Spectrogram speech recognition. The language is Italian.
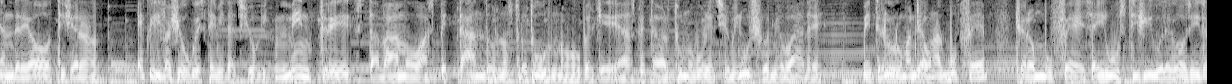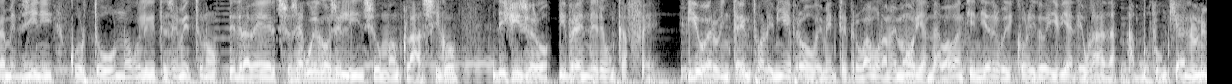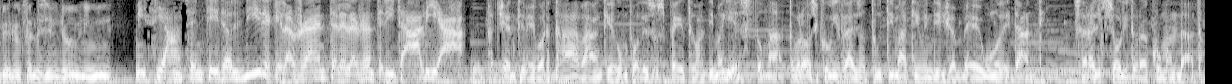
Andreotti, c'erano... E quindi facevo queste imitazioni. Mentre stavamo aspettando il nostro turno, perché aspettava il turno pure il zio Minuccio e mio padre, mentre loro mangiavano al buffet, c'era un buffet, sai, rustici, quelle cose, i tramezzini cortonno, quelli che ti si mettono le traverso, sai, quelle cose lì, insomma, un classico, decisero di prendere un caffè. Io ero intento alle mie prove, mentre provavo la memoria, andavo avanti e indietro per il corridoio di via Teulada a bofonchiare. Non è vero, mi, mi si ha sentito il dire che la gente è la gente d'Italia. La gente mi guardava anche con un po' di sospetto, ma di ma chi è sto matto? Però siccome in Rai sono tutti matti, quindi dice, beh, è uno dei tanti. Sarà il solito raccomandato.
